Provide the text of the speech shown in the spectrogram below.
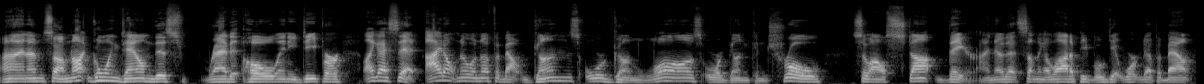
Uh, and I'm, so I'm not going down this rabbit hole any deeper. Like I said, I don't know enough about guns or gun laws or gun control, so I'll stop there. I know that's something a lot of people get worked up about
